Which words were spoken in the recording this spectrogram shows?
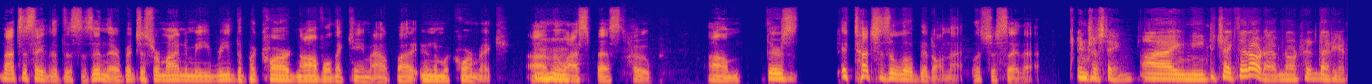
not to say that this is in there, but just reminded me, read the Picard novel that came out by Una McCormick, uh, The Mhm. Last Best Hope. Um, there's it touches a little bit on that. Let's just say that. Interesting. I need to check that out. I have not read that yet.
